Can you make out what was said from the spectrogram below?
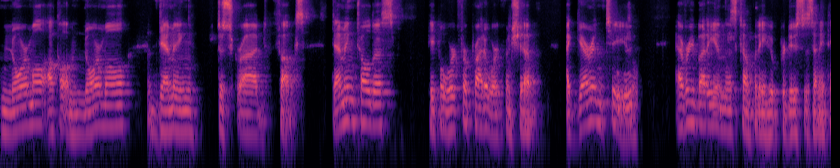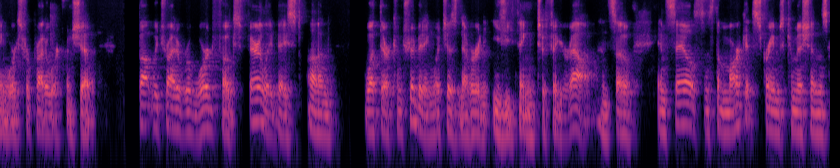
normal. I'll call them normal Deming described folks. Deming told us people work for pride of workmanship. I guarantee you, mm-hmm. Everybody in this company who produces anything works for pride of workmanship, but we try to reward folks fairly based on what they're contributing, which is never an easy thing to figure out. And so in sales, since the market screams commissions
